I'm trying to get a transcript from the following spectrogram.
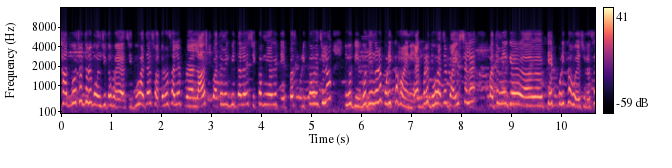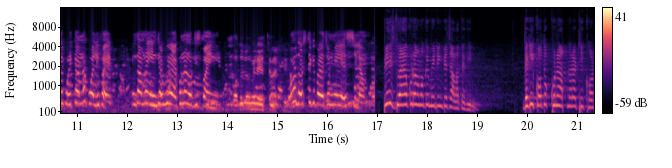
সাত বছর ধরে বঞ্চিত হয়ে আছি। দুহাজার সতেরো সালে লাস্ট প্রাথমিক বিদ্যালয়ে শিক্ষক নিয়োগের টেট পাস পরীক্ষা হয়েছিল কিন্তু দীর্ঘদিন ধরে পরীক্ষা হয়নি। একবারে দু হাজার বাইশ সালে প্রাথমিক টেট পরীক্ষা হয়েছিল। সেই পরীক্ষায় আমরা কোয়ালিফাইড কিন্তু আমরা ইন্টারভিউ এখনও নোটিশ পাইনি। কতজন মিলে এসছেন আমরা দশ থেকে বারো জন মিলে এসেছিলাম। প্লিজ দয়া করে আমাকে মিটিংটা চালাতে দিন। দেখি কতক্ষণে আপনারা ঠিক হন।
